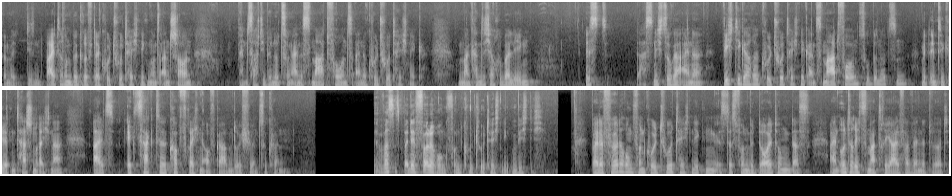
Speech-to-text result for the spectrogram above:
wenn wir diesen weiteren Begriff der Kulturtechniken uns anschauen, dann ist auch die Benutzung eines Smartphones eine Kulturtechnik. Und man kann sich auch überlegen, ist das nicht sogar eine wichtigere Kulturtechnik, ein Smartphone zu benutzen mit integrierten Taschenrechner, als exakte Kopfrechenaufgaben durchführen zu können? Was ist bei der Förderung von Kulturtechniken wichtig? Bei der Förderung von Kulturtechniken ist es von Bedeutung, dass ein Unterrichtsmaterial verwendet wird,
